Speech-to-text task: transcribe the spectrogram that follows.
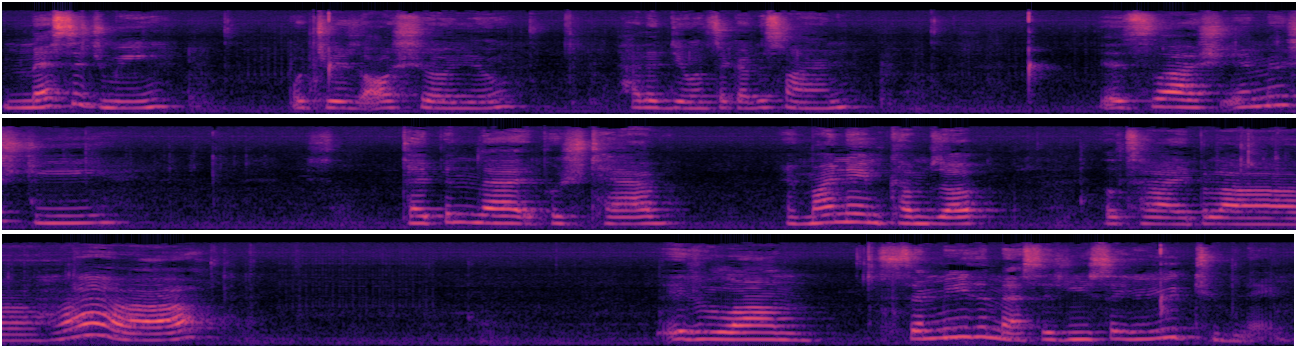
message me, which is I'll show you how to do once I got this iron. It's slash MSG. Type in that, push tab. If my name comes up, I'll type blah ha it'll um send me the message and you say your YouTube name.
